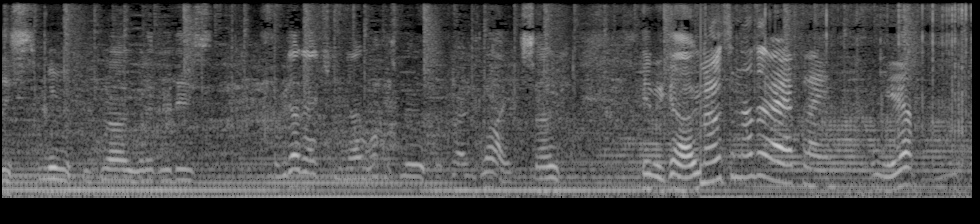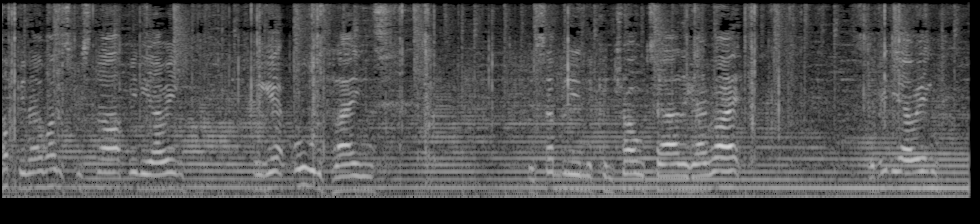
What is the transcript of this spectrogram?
this miracle grow, whatever it is. So we don't actually know what this Miracle-Gro is like. So here we go. No, it's another airplane. Yeah, popular once we start videoing, we get all the planes. There's somebody in the control tower, they go, right, so videoing.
